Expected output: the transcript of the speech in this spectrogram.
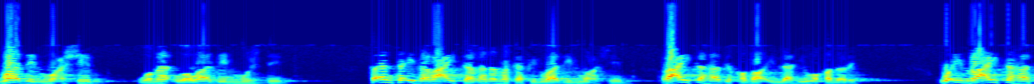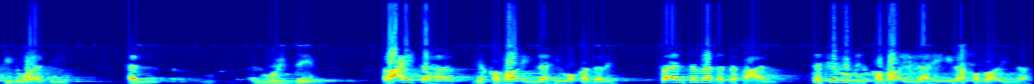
واد معشب وواد مجدب فأنت إذا رعيت غنمك في الوادي المعشب رعيتها بقضاء الله وقدره. وإن رعيتها في الوادي المجدب رعيتها بقضاء الله وقدره. فأنت ماذا تفعل؟ تفر من قضاء الله إلى قضاء الله.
